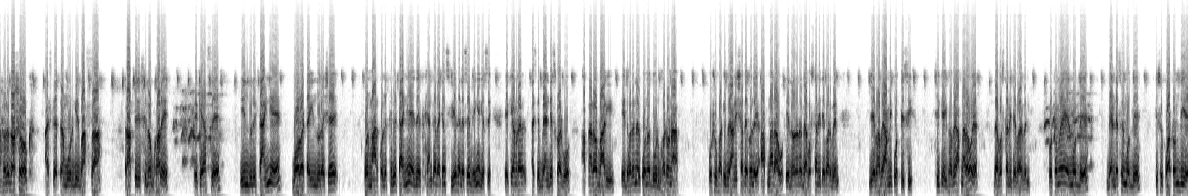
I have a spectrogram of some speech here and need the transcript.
আসলে দর্শক, আজকে একটা মুরগির বাচ্চা রাত্রি ছিল ঘরে, একে আছে ইন্দুরি টাইনে, বড় একটা ইন্দুর এসে ওর মার কোলের থেকে টাইনে এই যে ঠ্যাংটা দেখেন ছিঁড়ে ফেলেছে, ভেঙে গেছে। একে আমরা আজকে ব্যান্ডেজ করব। আপনারাও বাড়ি এই ধরনের কোনো দুর্ঘটনা, পশু পাখি, প্রাণীর সাথে হলে আপনারাও এ ধরনের ব্যবস্থা নিতে পারবেন। যেভাবে আমি করতেছি, ঠিক এইভাবে আপনারাও এর ব্যবস্থা নিতে পারবেন। প্রথমে এর মধ্যে ব্যান্ডেজের মধ্যে কিছু কটন দিয়ে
